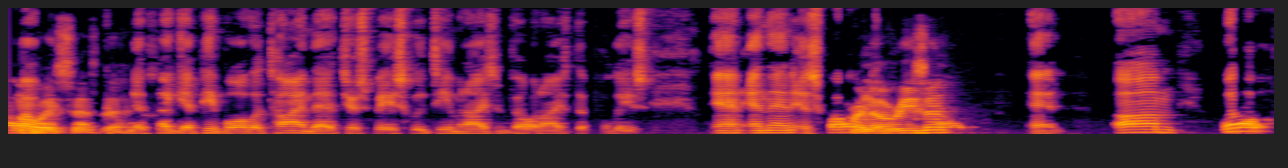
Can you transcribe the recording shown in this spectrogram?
Oh, Nobody says that. I get people all the time that just basically demonize and villainize the police. And and then as far For as no reason? and um, well,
